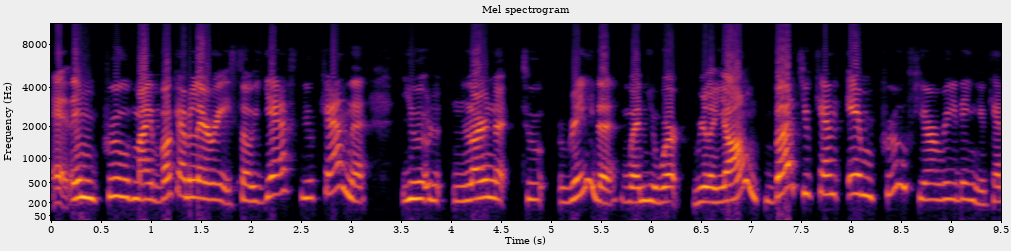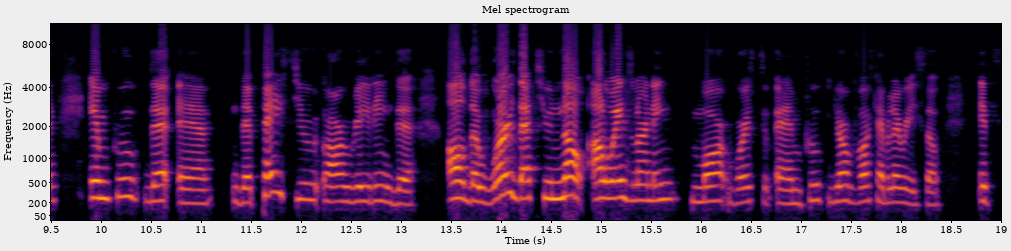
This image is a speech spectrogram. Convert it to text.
and improve my vocabulary. So yes, you can. You learn to read when you were really young, but you can improve your reading. You can improve the, uh, the pace you are reading, the, all the words that you know, always learning more words to improve your vocabulary. So it's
